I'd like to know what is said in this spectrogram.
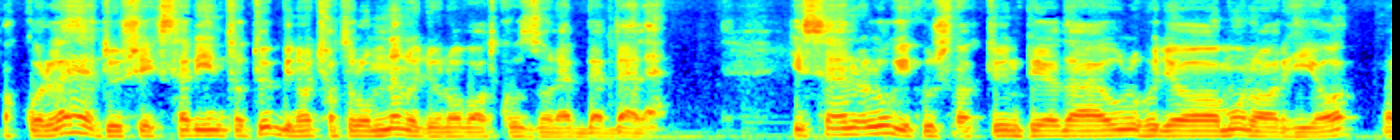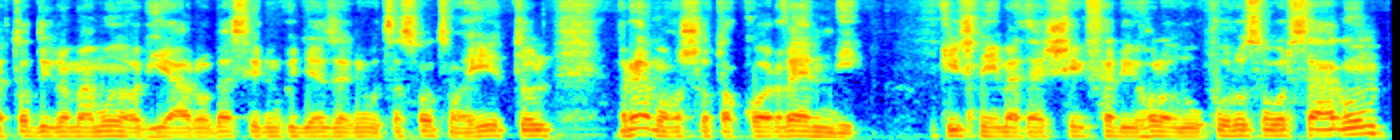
akkor lehetőség szerint a többi nagyhatalom ne nagyon avatkozzon ebbe bele. Hiszen logikusnak tűnt például, hogy a monarchia, mert addigra már monarchiáról beszélünk ugye 1867-től, revansot akar venni kisnémet egység felé haladó Poroszországon,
